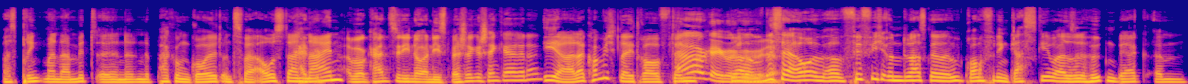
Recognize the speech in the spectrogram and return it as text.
was bringt man da mit? Äh, eine, eine Packung Gold und zwei Austern? Kann, Nein. Aber kannst du dich noch an die Special-Geschenke erinnern? Ja, da komme ich gleich drauf. Denn, ah, okay, gut, ja, gut, Du bist ja auch äh, pfiffig und du hast gesagt, wir brauchen für den Gastgeber, also Hülkenberg, ähm,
